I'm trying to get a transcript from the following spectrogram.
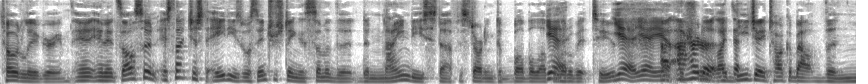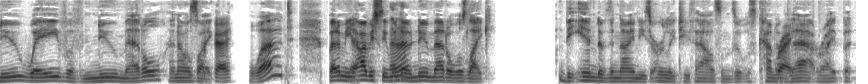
Totally agree. And, and it's also it's not just 80s. What's interesting is some of the the 90s stuff is starting to bubble up Yeah. a little bit too. Yeah, yeah, yeah. I, I heard sure. a, Like a DJ talk about the new wave of nu metal, and I was like, Okay. "What?" But I mean, Yeah. obviously, we Uh-huh. know nu metal was like the end of the 90s, early 2000s. It was kind of Right. that, right? But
